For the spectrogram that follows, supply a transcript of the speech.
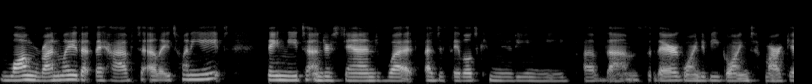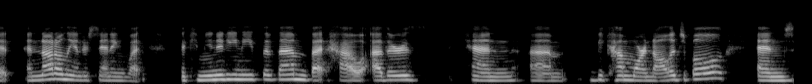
long runway that they have to LA28, they need to understand what a disabled community needs of them. So they're going to be going to market and not only understanding what the community needs of them, but how others can um, become more knowledgeable and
